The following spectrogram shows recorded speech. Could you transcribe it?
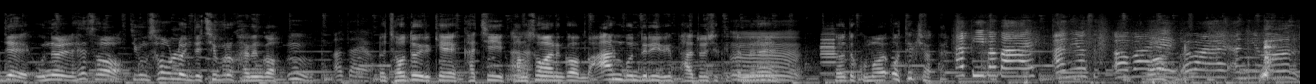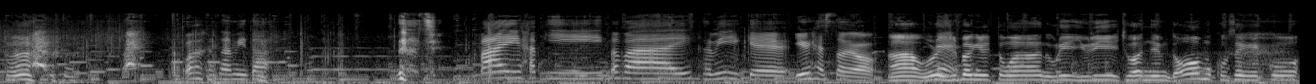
이제 오늘 해서 지금 서울로 이제 집으로 가는 거 응, 맞아요. 저도 이렇게 같이 방송하는 거 많은 분들이 이렇게 봐주셨기 때문에 음. 저도 고마워요 어 택시 왔다 해피 bye bye. 안녕하세요. 어, bye. Bye bye. 안녕. 아, 와, 감사합니다. bye, 해피. Bye bye. 재미있게 일했어요. 아 오늘 네. 1박 2일 동안 우리 유리 조아님 너무 고생했고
